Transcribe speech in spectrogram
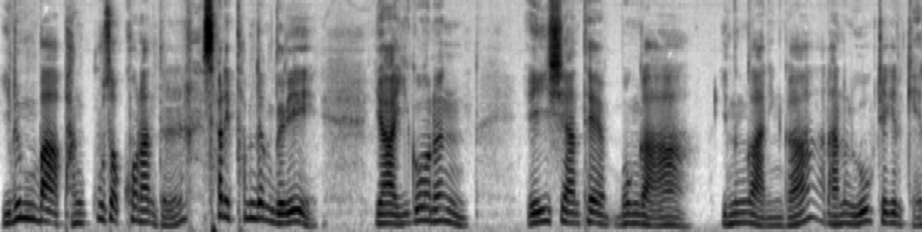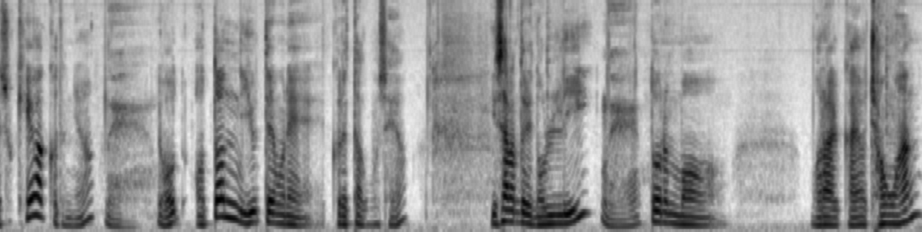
이른바 방구석 코난들 사립 탐정들이 야 이거는 A 씨한테 뭔가 있는 거 아닌가라는 의혹 제기를 계속 해왔거든요. 네. 어, 어떤 이유 때문에 그랬다고 보세요? 이 사람들의 논리 네. 또는 뭐 뭐랄까요 정황?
